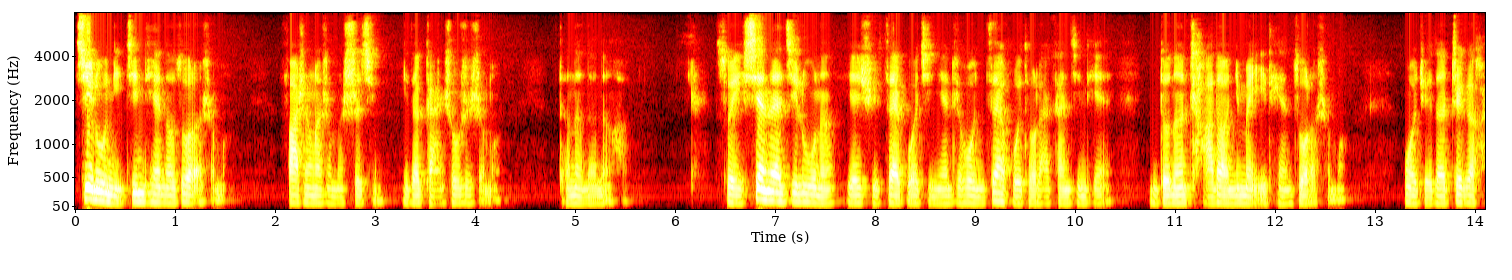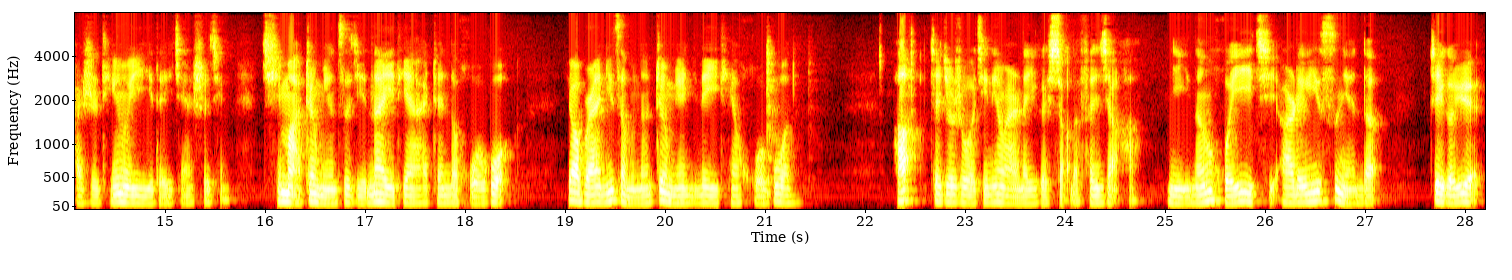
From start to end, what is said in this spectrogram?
记录你今天都做了什么，发生了什么事情，你的感受是什么，等等等等哈。所以现在记录呢，也许再过几年之后，你再回头来看今天。你都能查到你每一天做了什么，我觉得这个还是挺有意义的一件事情，起码证明自己那一天还真的活过，要不然你怎么能证明你那一天活过呢？好，这就是我今天晚上的一个小的分享哈。你能回忆起二零一四年的这个月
